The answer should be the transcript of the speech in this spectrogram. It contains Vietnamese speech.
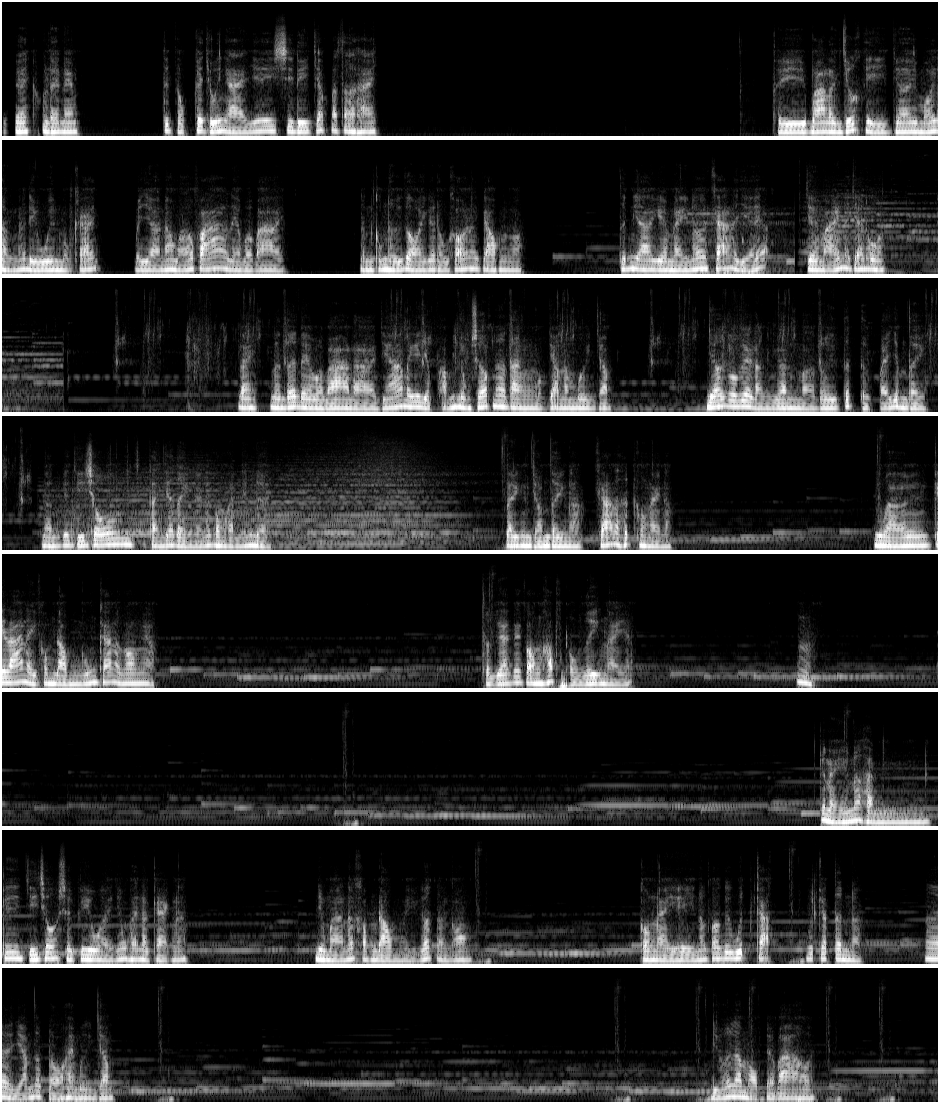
Ok, hôm nay anh em tiếp tục cái chuỗi ngày với CD chấp Master 2 thì ba lần trước thì chơi mỗi lần nó đều win một cái. Bây giờ nó mở phá level 3 rồi. Mình cũng thử coi cái độ khó nó cao hơn không tính ra game này nó khá là dễ á. Chơi mãi nó chả thua. Đây lên tới level 3 là giá mấy cái vật phẩm trong shop nó tăng 150% nhớ có cái lần ganh mà tôi tích được 700 tiền nên cái chỉ số tăng giá tiền này nó không thành vấn đề. Đây con trộm tiền nè, khá là thích con này nè. Nhưng mà cái lá này không đồng cũng khá là ngon nha. Thực ra cái con hốc đầu tiên này á uhm. cái này nó thành cái chỉ số skill rồi chứ không phải là cạc nữa nhưng mà nó không đồng thì rất là ngon. Con này thì nó có cái quýt cắt quýt cắt tinh nè nó giảm tốc độ 20 trăm. Giữa lá 1 và 3 thôi.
